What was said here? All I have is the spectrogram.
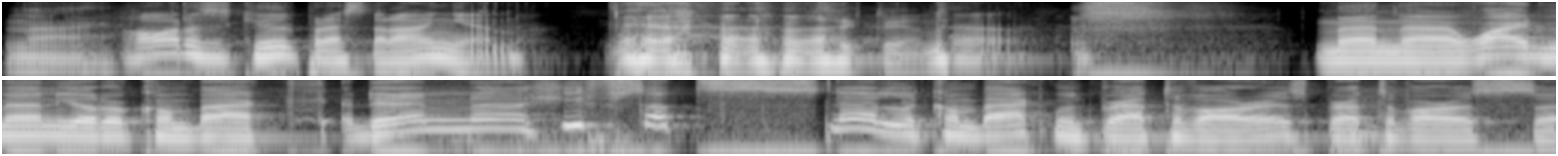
Nej. Ha det så kul på restaurangen. Ja, verkligen. Ja. Men uh, Wideman gör då comeback. Det är en uh, hyfsat snäll comeback mot Brad Tavares. Brad Tavares, uh,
